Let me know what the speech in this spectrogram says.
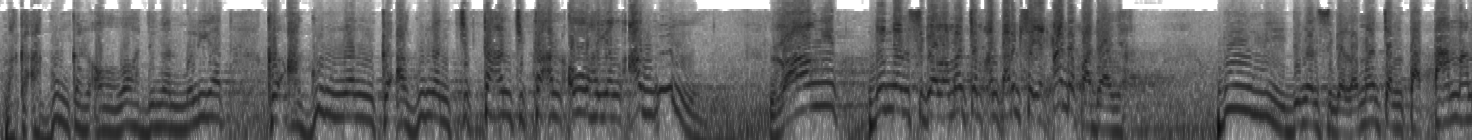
Maka agungkan Allah dengan melihat keagungan-keagungan ciptaan-ciptaan Allah yang agung. Langit dengan segala macam antariksa yang ada padanya. Bumi dengan segala macam tatanan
